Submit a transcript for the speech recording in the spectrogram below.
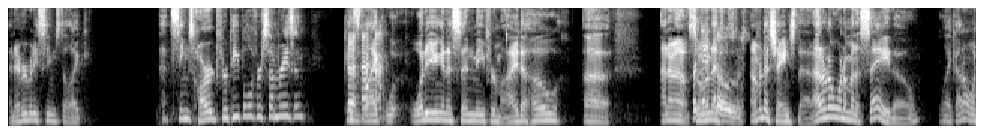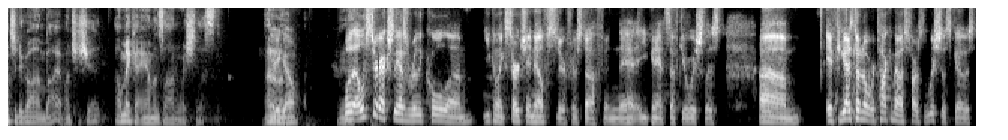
And everybody seems to like. That seems hard for people for some reason. Because like, wh- what are you gonna send me from Idaho? Uh, I don't know. So I'm gonna. I'm gonna change that. I don't know what I'm gonna say though. Like I don't want you to go out and buy a bunch of shit. I'll make an Amazon wish list. I There you know. go. Yeah. Well, Elfster actually has a really cool. Um, you can like search in Elfster for stuff, and they, you can add stuff to your wish list. Um, if you guys don't know what we're talking about as far as the wish list goes,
